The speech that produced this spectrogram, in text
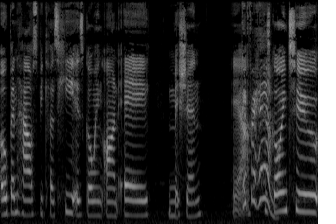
open house because he is going on a mission. Yeah. Good for him. He's going to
